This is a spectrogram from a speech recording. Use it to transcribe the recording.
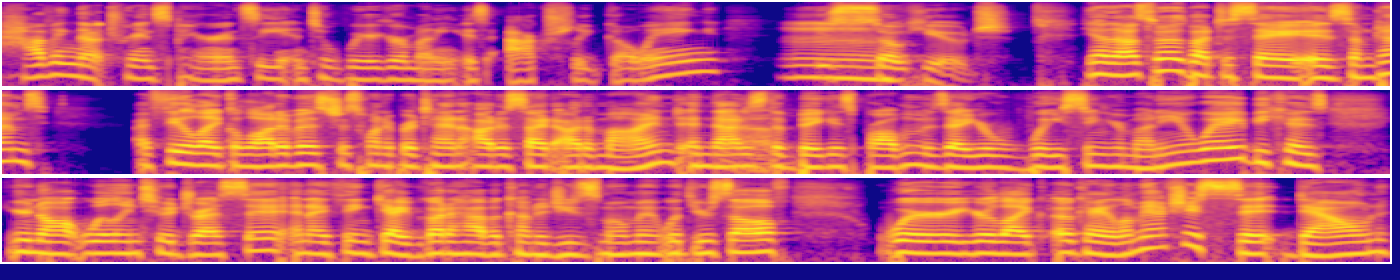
having that transparency into where your money is actually going is so huge. Yeah, that's what I was about to say. Is sometimes I feel like a lot of us just want to pretend out of sight, out of mind, and that is the biggest problem. Is that you're wasting your money away because you're not willing to address it. And I think yeah, you've got to have a come to Jesus moment with yourself where you're like, okay, let me actually sit down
